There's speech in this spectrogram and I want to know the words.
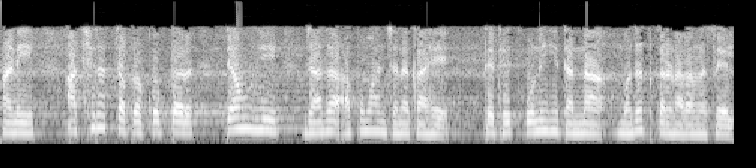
आणि अखिरतचा प्रकोप तर त्याहूनही जादा अपमानजनक आहे तेथे कोणीही त्यांना मदत करणारा नसेल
